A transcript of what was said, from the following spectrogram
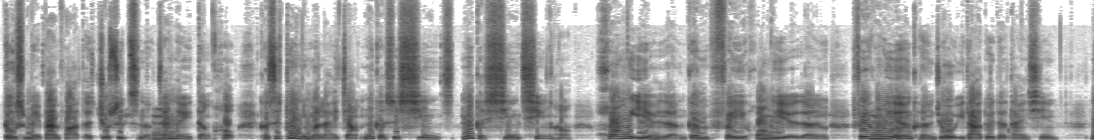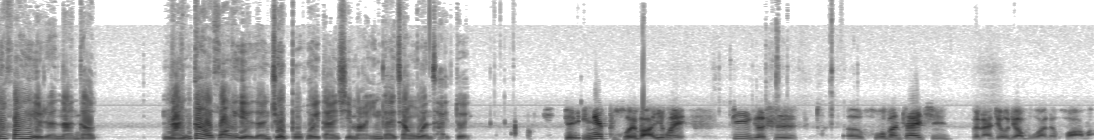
都是没办法的，就是只能在那里等候。可是对你们来讲，那个是心那个心情哈，荒野人跟非荒野人，非荒野人可能就有一大堆的担心。那荒野人难道难道荒野人就不会担心吗？应该这样问才对。对，应该不会吧？因为第一个是呃，伙伴在一起。本来就有聊不完的话嘛，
